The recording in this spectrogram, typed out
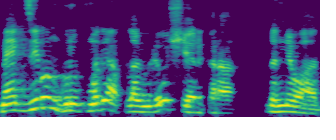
मॅक्झिमम ग्रुपमध्ये आपला व्हिडिओ शेअर करा. धन्यवाद.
